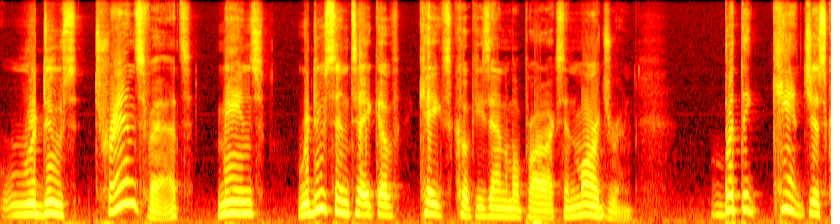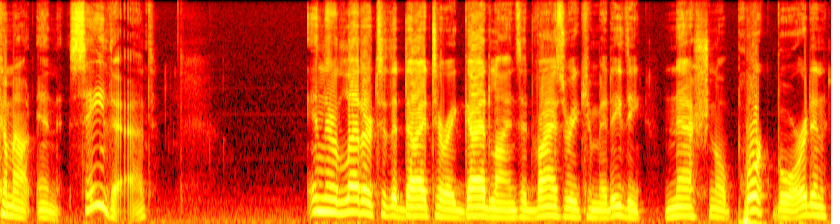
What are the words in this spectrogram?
reduce trans fats means reduce intake of cakes, cookies, animal products, and margarine. But they can't just come out and say that. In their letter to the Dietary Guidelines Advisory Committee, the National Pork Board, in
